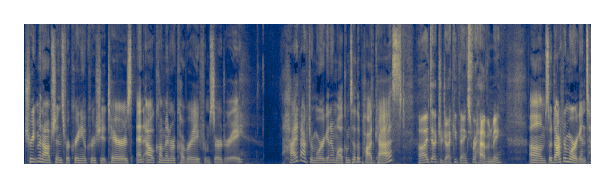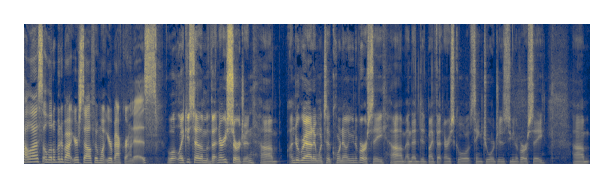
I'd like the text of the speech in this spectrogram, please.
treatment options for cranial cruciate tears, and outcome and recovery from surgery. Hi, Dr. Morgan, and welcome to the podcast. Hi, Dr. Jackie. Thanks for having me. Um, so, Dr. Morgan, tell us a little bit about yourself and what your background is. Well, like you said, I'm a veterinary surgeon. Um, undergrad, I went to Cornell University um, and then did my veterinary school at St. George's University. Um,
